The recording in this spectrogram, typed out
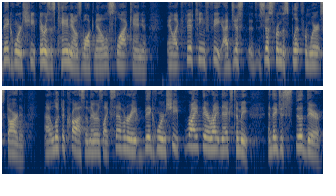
bighorn sheep. There was this canyon I was walking down, a little slot canyon, and like 15 feet. I just, just from the split from where it started. I looked across, and there was like seven or eight bighorn sheep right there, right next to me. And they just stood there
